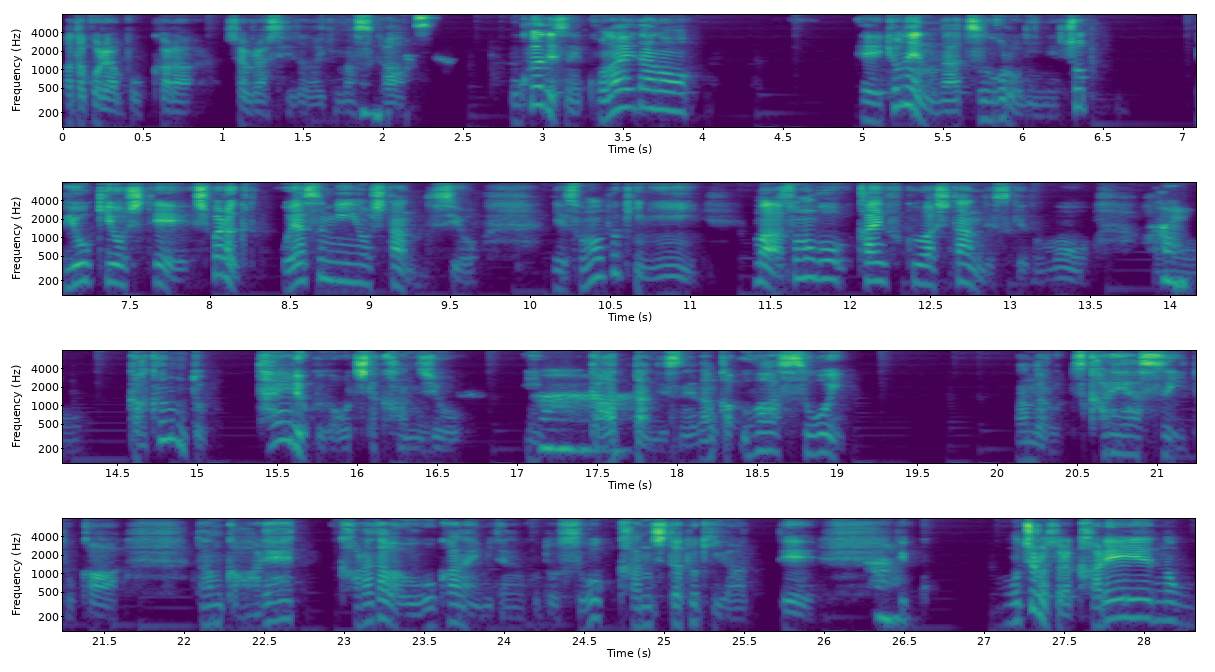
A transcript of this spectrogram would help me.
またこれは僕から喋らせていただきますが、僕はですね、この間の、えー、去年の夏頃にね、ちょっと病気をして、しばらくお休みをしたんですよ。で、その時に、まあ、その後、回復はしたんですけども、あの、はい、ガクンと体力が落ちた感じをがあったんですね。なんか、うわ、すごい、なんだろう、疲れやすいとか、なんかあれ、体が動かないみたいなことをすごく感じた時があって、はい、でもちろんそれは加齢の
